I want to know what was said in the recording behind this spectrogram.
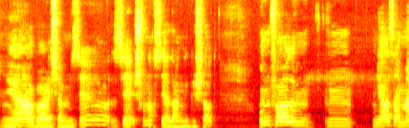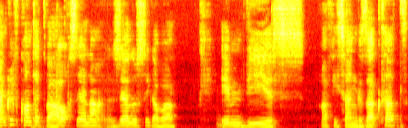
Ja, aber ich habe ihn sehr, sehr, schon noch sehr lange geschaut. Und vor allem, mh, ja, sein Minecraft-Content war auch sehr, sehr lustig, aber eben wie es Rafi-san gesagt hat,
